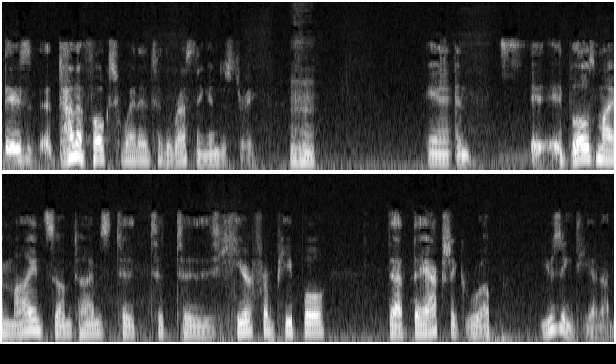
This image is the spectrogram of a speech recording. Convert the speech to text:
There's a ton of folks who went into the wrestling industry, Mhm. and it, it blows my mind sometimes to, to to hear from people that they actually grew up using TNM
